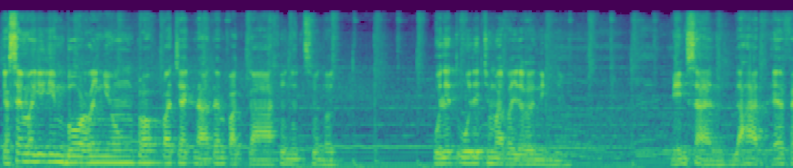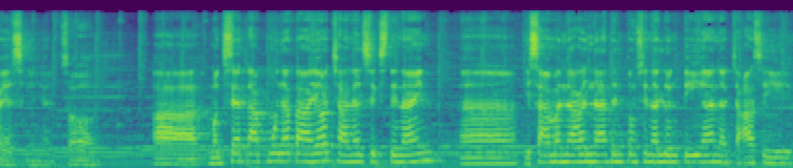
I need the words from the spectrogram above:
Kasi magiging boring yung prof pa-check natin pagka sunod-sunod. Ulit-ulit yung maririnig nyo. Minsan, lahat FS, ganyan. So, uh, mag-set up muna tayo, channel 69. Uh, isama na rin natin tong sinaluntian at saka si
